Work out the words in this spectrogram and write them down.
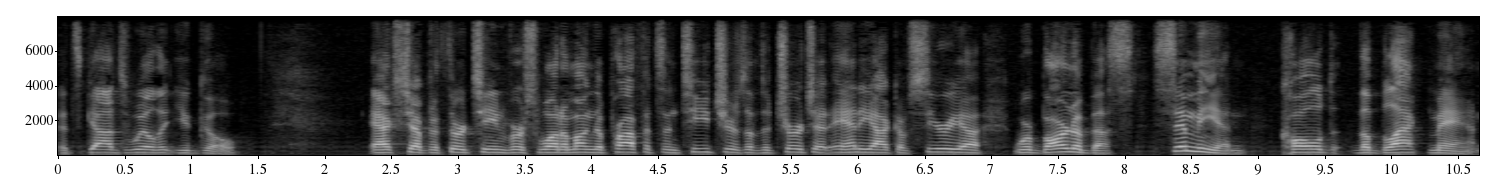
it's God's will that you go. Acts chapter 13, verse 1 Among the prophets and teachers of the church at Antioch of Syria were Barnabas, Simeon, called the black man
